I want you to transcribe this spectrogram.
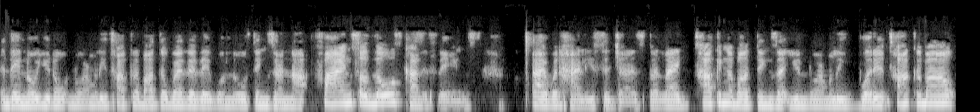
and they know you don't normally talk about the weather they will know things are not fine so those kind of things I would highly suggest. But like talking about things that you normally wouldn't talk about,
